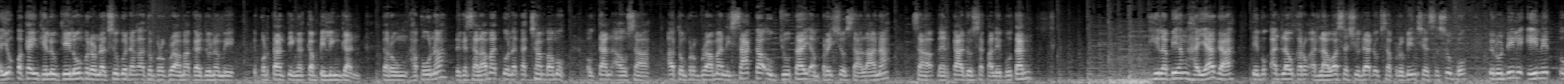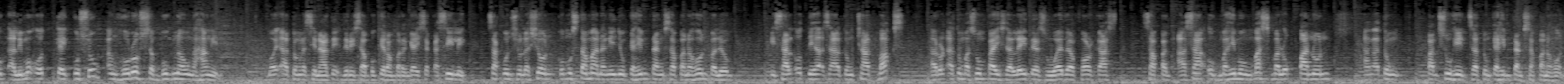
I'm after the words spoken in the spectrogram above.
layo pa kayong kilom-kilom pero nagsugod ang atong programa kay doon may importante nga kabilinggan karong hapuna daga salamat kung nakachamba mo og tan-aw sa atong programa ni saka og jutay ang presyo sa lana sa merkado sa kalibutan. Hilabihang hayaga tibok adlaw karong adlaw sa syudad ug sa probinsya sa Subo pero dili init ug alimuot kay kusog ang huros sa bugnaw nga hangin. Mo'y atong nasinati diri sa Bukirang Barangay sa Kasili sa Konsolasyon. Kumusta man ang inyong kahimtang sa panahon palyog isalot diha sa atong chat box aron atong masumpay sa latest weather forecast sa pag-asa ug mahimong mas malukpanon ang atong pagsuhid sa atong kahimtang sa panahon.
